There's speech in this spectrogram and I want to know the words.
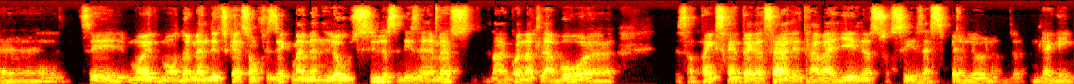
Euh, moi, mon domaine d'éducation physique m'amène là aussi. c'est des éléments dans quoi notre labo, euh, certains qui seraient intéressés à aller travailler là, sur ces aspects-là de, la game.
